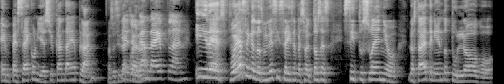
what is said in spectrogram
empecé con Yes You Can Diet Plan, no sé si te Yes You acuerdas. Can de plan. Y después, en el 2016, empezó. Entonces, si tu sueño lo está deteniendo tu logo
